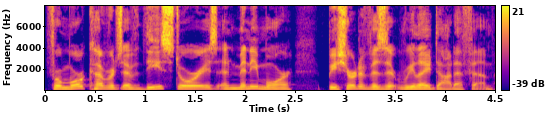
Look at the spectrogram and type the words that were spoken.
For more coverage of these stories and many more, be sure to visit relay.fm.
